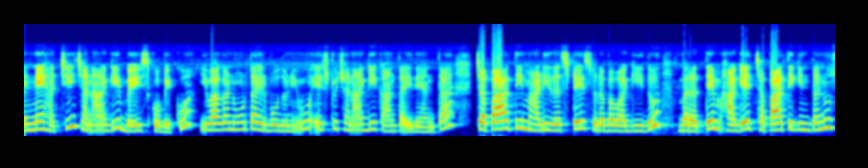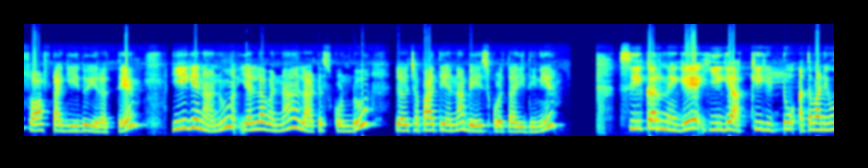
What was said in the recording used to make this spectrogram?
ಎಣ್ಣೆ ಹಚ್ಚಿ ಚೆನ್ನಾಗಿ ಬೇಯಿಸ್ಕೋಬೇಕು. ಇವಾಗ ನೋಡ್ತಾ ಇರ್ಬೋದು ನೀವು ಎಷ್ಟು ಚೆನ್ನಾಗಿ ಕಾಣ್ತಾ ಇದೆ ಅಂತ. ಚಪಾತಿ ಮಾಡಿದಷ್ಟೇ ಸುಲಭವಾಗಿ ಇದು ಬರುತ್ತೆ. ಹಾಗೆ ಚಪಾತಿಗಿಂತನೂ ಸಾಫ್ಟಾಗಿ ಇದು ಇರುತ್ತೆ. ಹೀಗೆ ನಾನು ಎಲ್ಲವನ್ನು ಲಾಟಿಸ್ಕೊಂಡು ಚಪಾತಿಯನ್ನು ಬೇಯಿಸ್ಕೊಳ್ತಾ ಇದ್ದೀನಿ. ಸೀಕರ್ನೆಗೆ ಹೀಗೆ ಅಕ್ಕಿ ಹಿಟ್ಟು ಅಥವಾ ನೀವು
